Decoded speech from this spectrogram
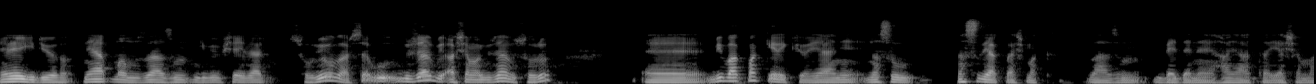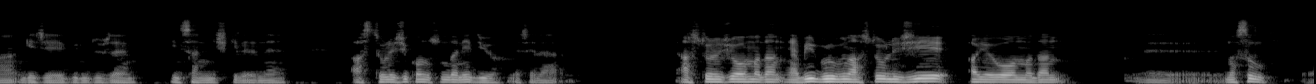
nereye gidiyor, ne yapmamız lazım gibi bir şeyler soruyorlarsa bu güzel bir aşama, güzel bir soru. Ee, bir bakmak gerekiyor yani nasıl nasıl yaklaşmak lazım bedene, hayata, yaşama, geceye, gündüze, insan ilişkilerine, astroloji konusunda ne diyor mesela? Astroloji olmadan, yani bir grubun astroloji ayağı olmadan e, nasıl e,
